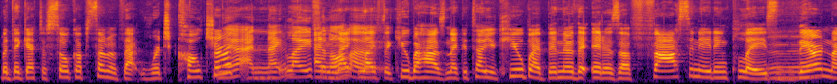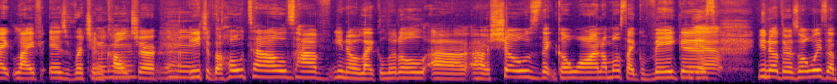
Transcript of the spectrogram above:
but they get to soak up some of that rich culture Yeah, and nightlife and, and nightlife that. that Cuba has. And I could tell you, Cuba, I've been there, that it is a fascinating place. Mm-hmm. Their nightlife is rich in culture. Each of the hotels have, you know, like little uh, uh, shows that go on, almost like Vegas. You know, there's always a,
